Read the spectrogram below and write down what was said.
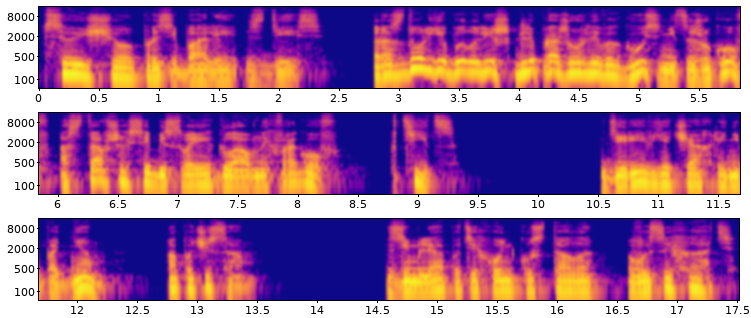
все еще прозябали здесь. Раздолье было лишь для прожорливых гусениц и жуков, оставшихся без своих главных врагов – птиц. Деревья чахли не по дням, а по часам. Земля потихоньку стала высыхать.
